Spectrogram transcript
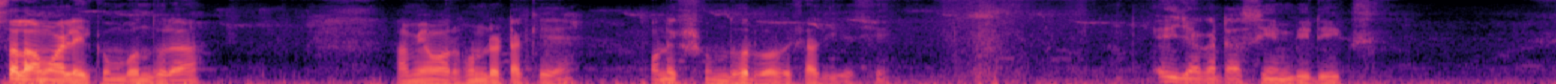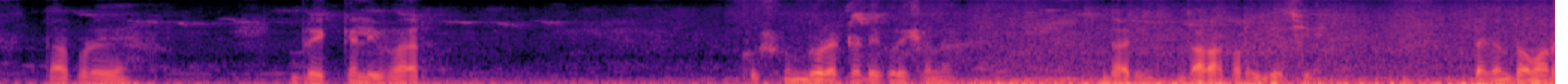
আসসালামু আলাইকুম বন্ধুরা। আমি আমার হোন্ডাটাকে অনেক সুন্দরভাবে সাজিয়েছি। এই জায়গাটা সিএমবি ডিক্স তারপরে ব্রেক ক্যালিভার খুব সুন্দর একটা ডেকোরেশনে দাঁড়ি দাঁড়া করিয়েছি দেখেন তো আমার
